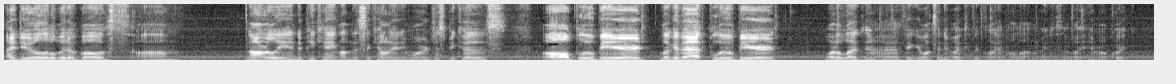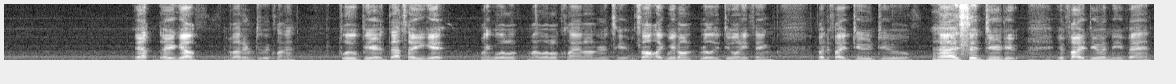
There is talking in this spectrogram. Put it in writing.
I do a little bit of both. Um, not really into PKing on this account anymore just because... Oh, Bluebeard! Look at that, Bluebeard! What a legend. I think he wants an invite to the clan. Hold on, let me just invite him real quick. Yep, there you go. Invite him to the clan. Bluebeard, that's how you get my little my little clan on RuneScape. It's not like we don't really do anything, but if I do do... I said do do. If I do an event,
